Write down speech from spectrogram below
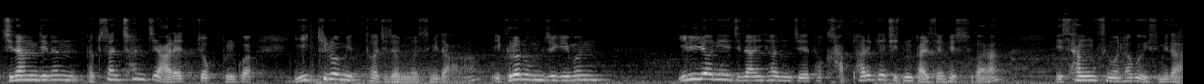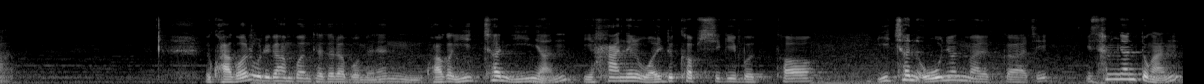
진앙지는 백두산 천지 아래쪽 불과 2km 지점이었습니다. 그런 움직임은 1년이 지난 현재 더 가파르게 지진 발생 횟수가 상승을 하고 있습니다. 과거를 우리가 한번 되돌아보면 과거 2002년 이 한일 월드컵 시기부터 2005년 말까지 3년 동안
